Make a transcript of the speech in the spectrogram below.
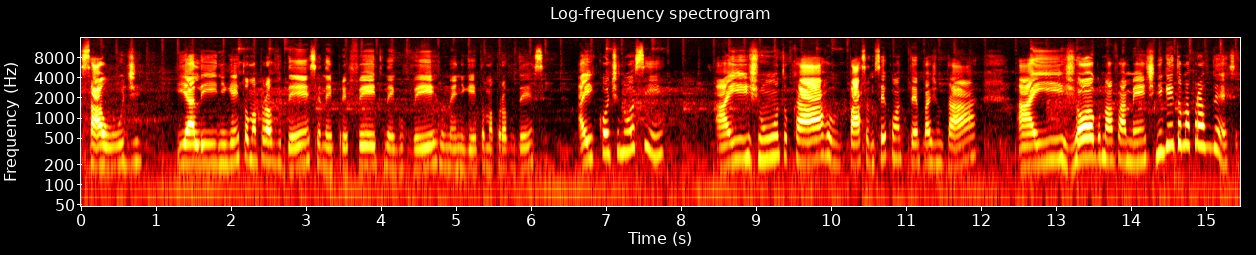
Saúde. E ali ninguém toma providência, nem prefeito, nem governo, nem ninguém toma providência. Aí continua assim. Aí junto o carro, passa não sei quanto tempo para juntar, aí jogo novamente, ninguém toma providência.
